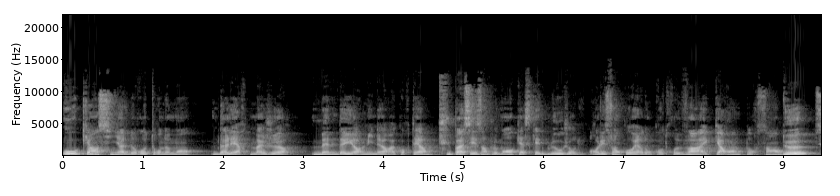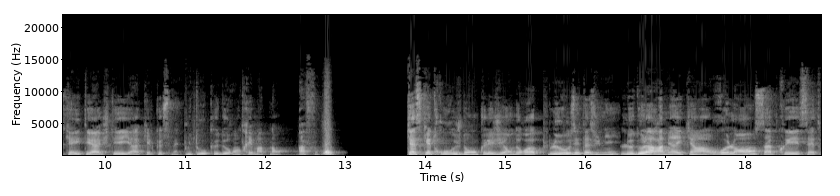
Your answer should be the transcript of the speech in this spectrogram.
aucun signal de retournement d'alerte majeure même d'ailleurs mineur à court terme, je suis passé simplement en casquette bleue aujourd'hui, en laissant courir donc entre 20 et 40% de ce qui a été acheté il y a quelques semaines, plutôt que de rentrer maintenant à fond. Casquette rouge donc léger en Europe, bleu aux États-Unis. Le dollar américain relance après s'être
